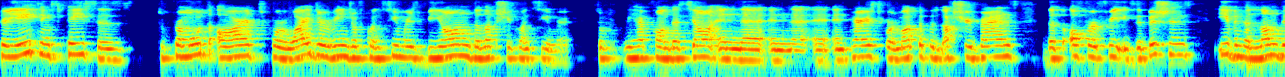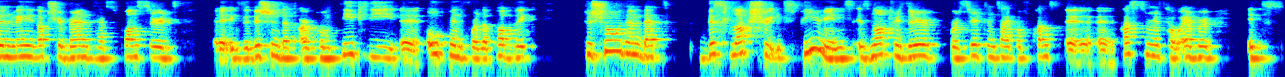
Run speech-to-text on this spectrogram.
creating spaces to promote art for a wider range of consumers beyond the luxury consumer. So we have Fondation in, uh, in, uh, in Paris for multiple luxury brands that offer free exhibitions even in London, many luxury brands have sponsored uh, exhibitions that are completely uh, open for the public to show them that this luxury experience is not reserved for certain type of uh, uh, customers. However, it's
